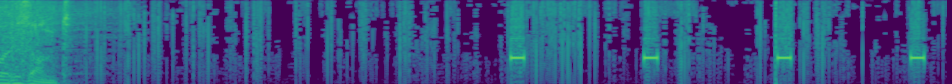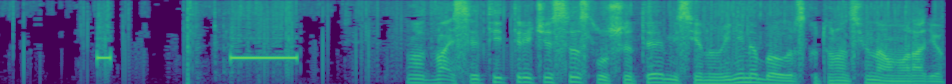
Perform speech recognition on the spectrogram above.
Хоризонт. В 23 часа слушате емисия новини на Българското национално радио.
